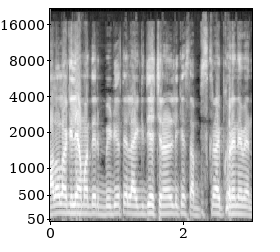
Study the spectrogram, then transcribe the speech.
ভালো লাগলে আমাদের ভিডিওতে লাইক দিয়ে চ্যানেলটিকে সাবস্ক্রাইব করে নেবেন।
